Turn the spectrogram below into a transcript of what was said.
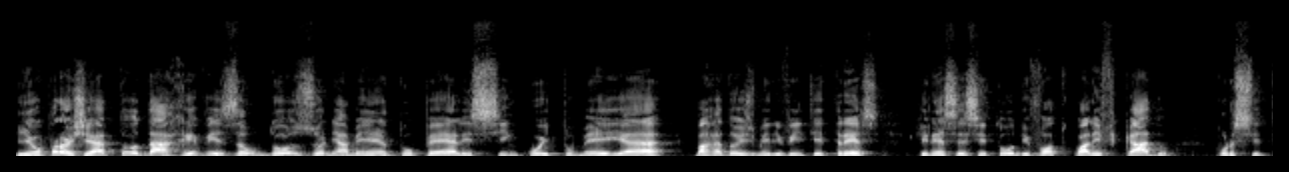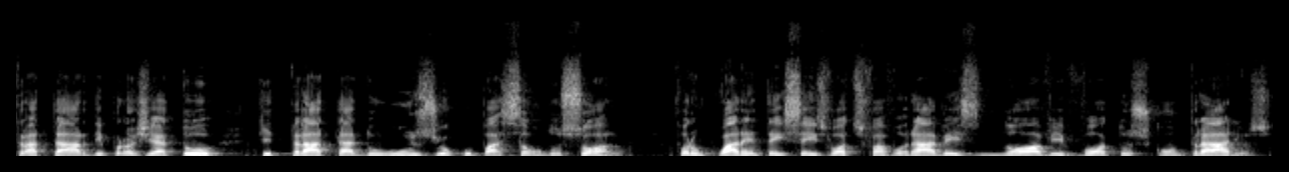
E o projeto da revisão do zoneamento, o PL 586-2023, que necessitou de voto qualificado por se tratar de projeto que trata do uso e ocupação do solo. Foram 46 votos favoráveis, 9 votos contrários,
